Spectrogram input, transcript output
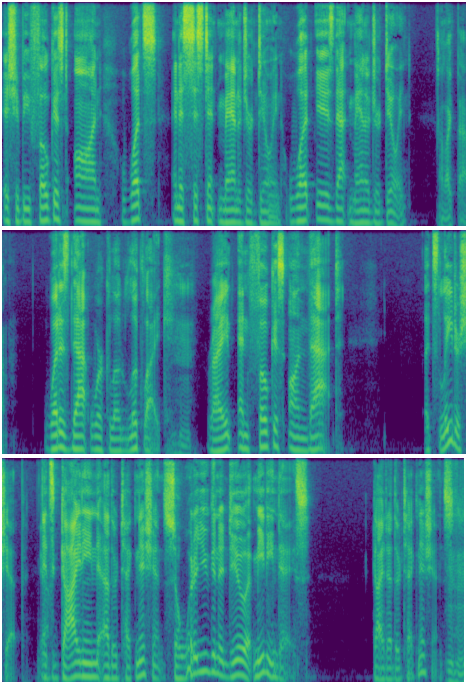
It should be focused on what's an assistant manager doing? What is that manager doing? I like that. What does that workload look like mm-hmm. right? And focus on that. It's leadership. It's guiding other technicians. So what are you going to do at meeting days? Guide other technicians. Mm-hmm.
